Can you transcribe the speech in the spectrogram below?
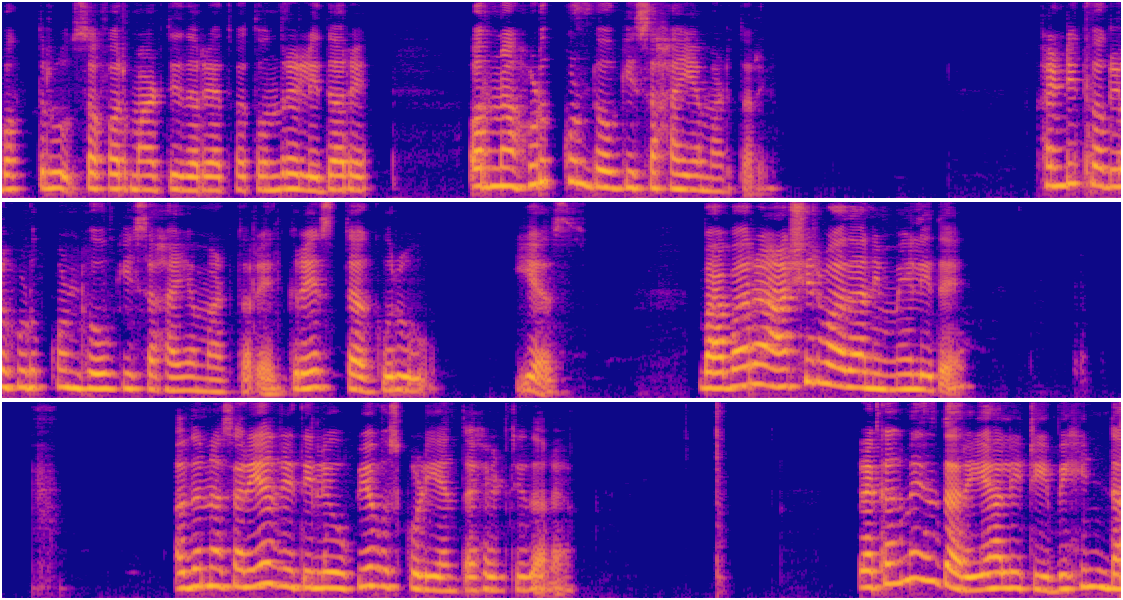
ಭಕ್ತರು ಸಫರ್ ಮಾಡ್ತಿದ್ದಾರೆ ಅಥವಾ ತೊಂದರೆಯಲ್ಲಿದ್ದಾರೆ, ಅವ್ರನ್ನ ಹುಡುಕೊಂಡು ಹೋಗಿ ಸಹಾಯ ಮಾಡ್ತಾರೆ. ಖಂಡಿತವಾಗ್ಲೂ ಹುಡುಕೊಂಡು ಹೋಗಿ ಸಹಾಯ ಮಾಡ್ತಾರೆ. Grace the guru, yes. ಬಾಬಾರ ಆಶೀರ್ವಾದ ನಿಮ್ಮ ಮೇಲಿದೆ. ಅದನ್ನು ಸರಿಯಾದ ರೀತಿಯಲ್ಲಿ ಉಪಯೋಗಿಸ್ಕೊಳ್ಳಿ ಅಂತ ಹೇಳ್ತಿದ್ದಾರೆ. Recognise the reality behind the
